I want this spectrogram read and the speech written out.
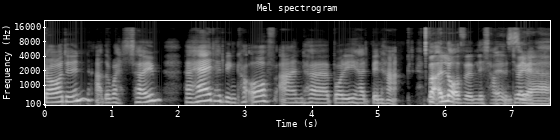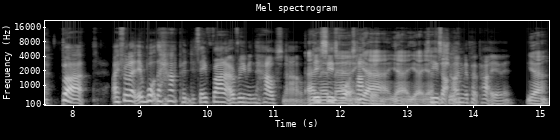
garden at the West's home. Her head had been cut off and her body had been hacked. But a lot of them this happened It's- to anyway. Yeah. But I feel like what happened is they've ran out of room in the house now. And this then is what's happened. Yeah, yeah, yeah, yeah. so he's for like, sure. I'm gonna put patio in. Yeah.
